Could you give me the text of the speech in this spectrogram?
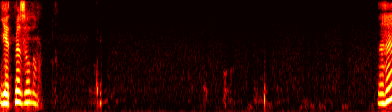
Yetmez oğlum. Hı hı.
